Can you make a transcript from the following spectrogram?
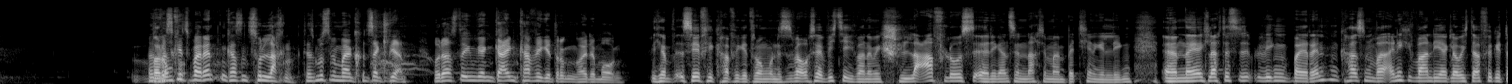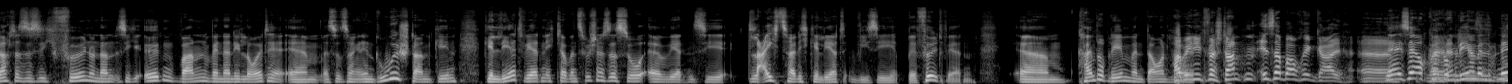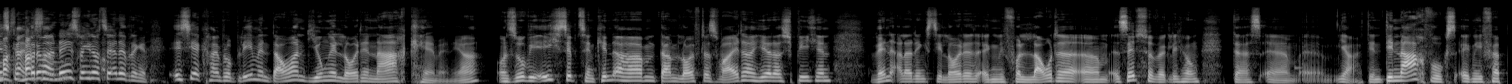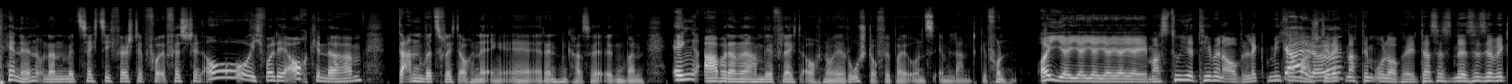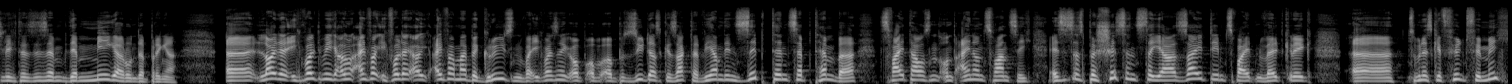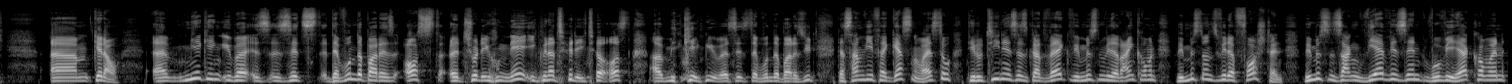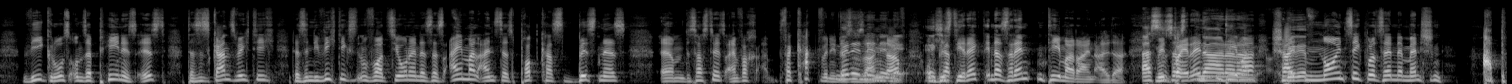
Warum? Was gibt's bei Rentenkassen zu lachen? Das musst du mir mal kurz erklären. Oder hast du irgendwie einen geilen Kaffee getrunken heute Morgen? Ich habe sehr viel Kaffee getrunken und es war auch sehr wichtig. Ich war nämlich schlaflos äh, die ganze Nacht in meinem Bettchen gelegen. Ähm, naja, ich lache deswegen bei Rentenkassen, weil eigentlich waren die ja, glaube ich, dafür gedacht, dass sie sich füllen und dann sich irgendwann, wenn dann die Leute ähm, sozusagen in den Ruhestand gehen, geleert werden. Ich glaube, inzwischen ist es so, äh, werden sie gleichzeitig geleert, wie sie befüllt werden. Ähm, kein Problem, wenn dauernd. Habe ich nicht verstanden, ist aber auch egal. Äh, nee, ist ja auch kein Problem, wenn. Nee, ist kein, warte mal, nee, das will ich noch zu Ende bringen. Ist ja kein Problem, wenn dauernd junge Leute nachkämen, ja? Und so wie ich 17 Kinder haben, dann läuft das weiter hier, das Spielchen. Wenn allerdings die Leute irgendwie vor lauter ähm, Selbstverwirklichung das, ähm, äh, ja, den, den Nachwuchs irgendwie verpennen und dann mit 60 feststellen, oh, ich wollte ja auch Kinder haben, dann wird es vielleicht auch in der eng, äh, Rentenkasse irgendwann eng, aber dann haben wir vielleicht auch neue Rohstoffe bei uns im Land gefunden. Eieieiei, machst du hier Themen auf? Leck mich Geil, am Arsch, direkt nach dem Urlaub. Hey. Das, ist, das ist ja wirklich, das ist ja der Mega-Runterbringer. Äh, Leute, ich wollte mich einfach, ich wollte euch einfach mal begrüßen, weil ich weiß nicht, ob, ob, ob Süd das gesagt hat. Wir haben den 7. September 2021. Es ist das beschissenste Jahr seit dem Zweiten Weltkrieg, äh, zumindest gefühlt für mich. Ähm, genau. Äh, mir gegenüber ist, sitzt der wunderbare Ost, äh, Entschuldigung, nee, ich bin natürlich der Ost, aber mir gegenüber sitzt der wunderbare Süd. Das haben wir vergessen, weißt du? Die Routine ist jetzt gerade weg, wir müssen wieder reinkommen, wir müssen uns wieder vorstellen. Wir müssen sagen, wer wir sind, wo wir herkommen, wie groß unser Penis ist. Das ist ganz wichtig, das sind die wichtigsten Informationen, das ist das Einmaleins des Podcast-Business. Ähm, das hast du jetzt einfach verkackt, wenn ich das nee, so nee, sagen nee, darf. Und ich bist direkt in das Rententhema rein, Alter. Mit bei Rententhema schalten 90% der Menschen ab.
